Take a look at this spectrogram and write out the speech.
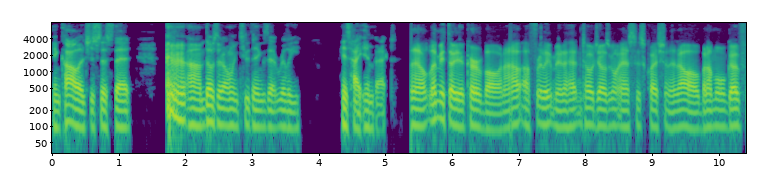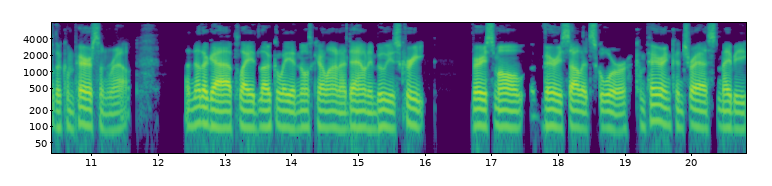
in college. It's just that um, those are the only two things that really his height impact. Now, let me throw you a curveball, and I, I freely admit I hadn't told you I was going to ask this question at all, but I'm going to go for the comparison route. Another guy played locally in North Carolina down in Buies Creek, very small, very solid scorer. Compare and contrast maybe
